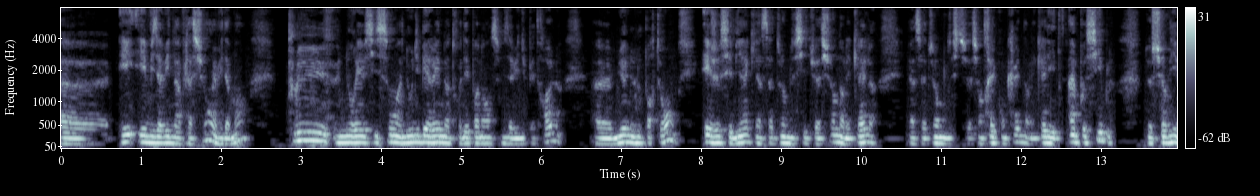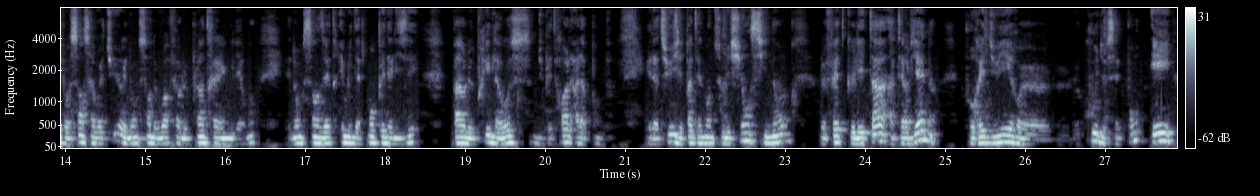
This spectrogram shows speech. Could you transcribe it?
Euh, et vis-à-vis -vis de l'inflation, évidemment, plus nous réussissons à nous libérer de notre dépendance vis-à-vis du pétrole, euh, mieux nous nous porterons. Et je sais bien qu'il y a un certain nombre de situations dans lesquelles, il y a un certain nombre de situations très concrètes dans lesquelles il est impossible de survivre sans sa voiture et donc sans devoir faire le plein très régulièrement et donc sans être immédiatement pénalisé par le prix de la hausse du pétrole à la pompe. Et là-dessus, j'ai pas tellement de solutions, sinon le fait que l'État intervienne pour réduire euh, le coût de cette pompe et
